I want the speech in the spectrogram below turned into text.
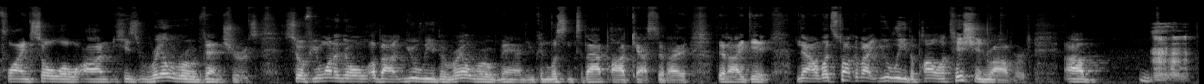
flying solo on his railroad ventures. So if you want to know about Yulee, the railroad man, you can listen to that podcast that I that I did. Now let's talk about Yulee, the politician, Robert. Mm-hmm.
